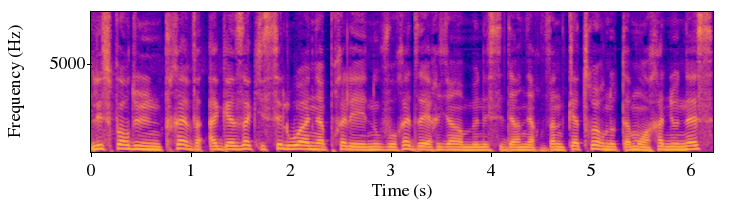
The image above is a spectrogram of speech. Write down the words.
L'espoir d'une trêve à Gaza qui s'éloigne après les nouveaux raids aériens menés ces dernières 24 heures, notamment à Ragnounès.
